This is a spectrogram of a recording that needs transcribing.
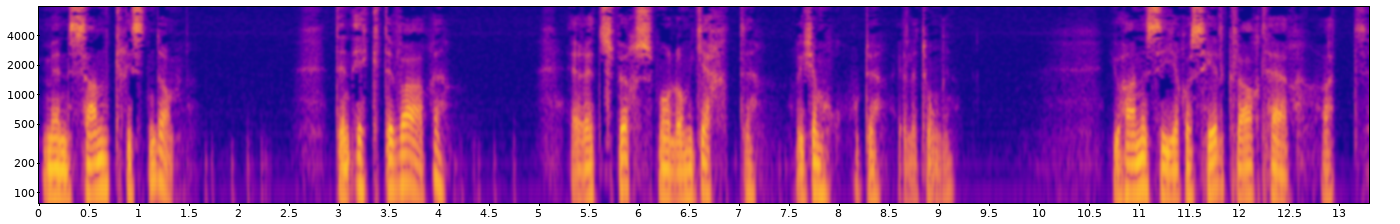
men sann kristendom, den ekte vare, er et spørsmål om hjertet og ikke om hodet eller tungen. Johannes sier oss helt klart her at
